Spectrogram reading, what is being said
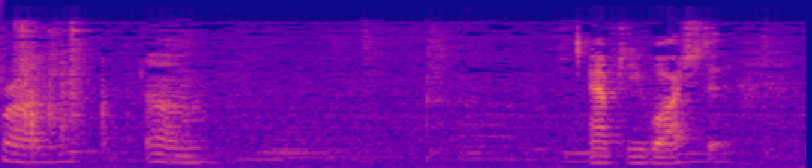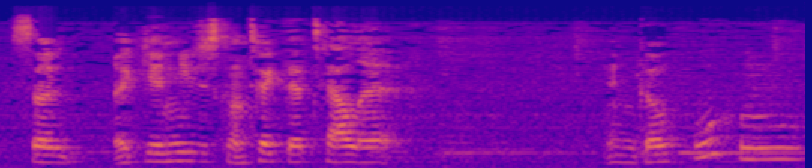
from um, after you washed it. So again, you're just gonna take that towelette and go woohoo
